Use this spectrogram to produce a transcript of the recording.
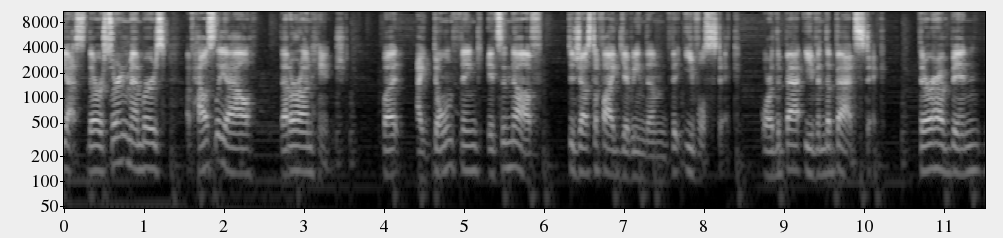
Yes, there are certain members of House Liao that are unhinged. but I don't think it's enough to justify giving them the evil stick or the even the bad stick. There have been,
